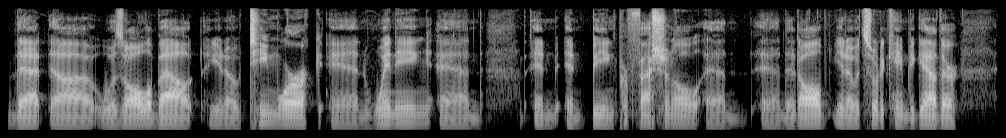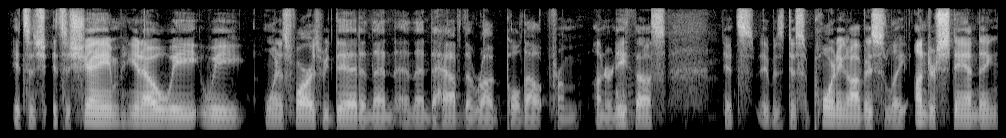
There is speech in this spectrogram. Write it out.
that uh, was all about you know teamwork and winning and and and being professional and and it all you know it sort of came together it's a it's a shame, you know, we we went as far as we did, and then and then to have the rug pulled out from underneath us, it's it was disappointing, obviously, understanding,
